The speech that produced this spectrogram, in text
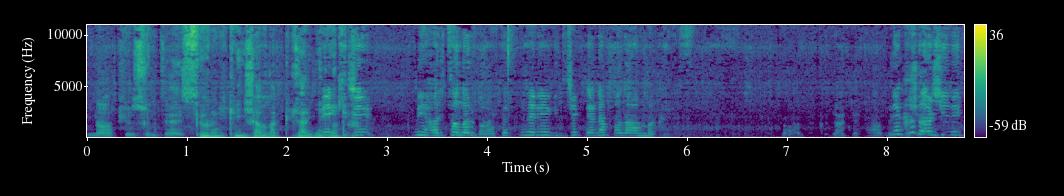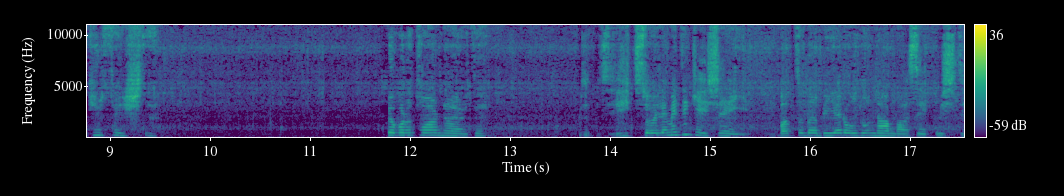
Ne yapıyorsun Tez? Görüntü inşallah güzel Belki geliyordur. bir, bir haritaları vardır. Nereye gideceklerine falan bakarız. Ne kadar gerekirse işte. Laboratuvar nerede? Hiç söylemedi ki şey. Batıda bir yer olduğundan bahsetmişti.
